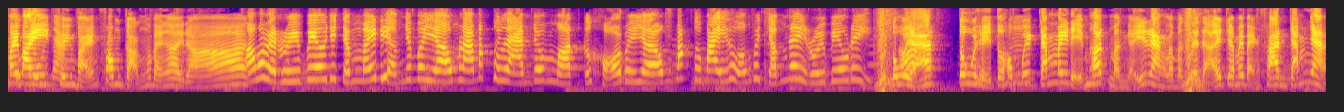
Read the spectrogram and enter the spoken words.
máy bay phiên bản phong cận các bạn ơi đó. Không có phải review chứ chấm mấy điểm chứ bây giờ ông làm bắt tôi làm cho mệt cực khổ. Bây giờ ông bắt tôi bay thôi ông phải chấm đi review đi. Tôi hả? Tôi thì tôi không biết chấm mấy điểm hết. Mình nghĩ rằng là mình sẽ để cho mấy bạn fan chấm nha.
